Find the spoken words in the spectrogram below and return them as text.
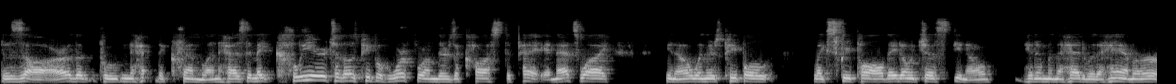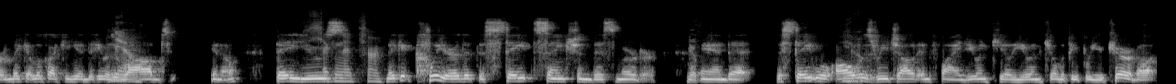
the czar, the Putin, the Kremlin has to make clear to those people who work for him there's a cost to pay, and that's why, you know, when there's people like Skripal, they don't just you know hit him in the head with a hammer or make it look like he had he was Yeah. robbed. You know, they use Signature. make it clear that the state sanctioned this murder Yep. and that the state will always reach out and find you and kill you and kill the people you care about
